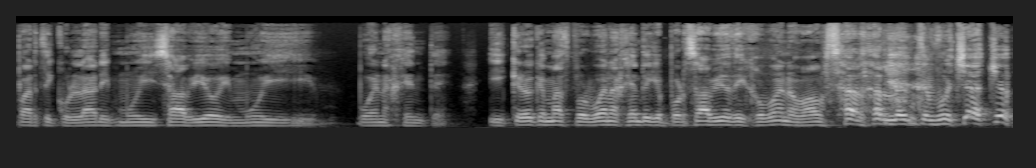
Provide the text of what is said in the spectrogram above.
particular y muy sabio y muy buena gente. Y creo que más por buena gente que por sabio dijo, bueno, vamos a darle a este muchacho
